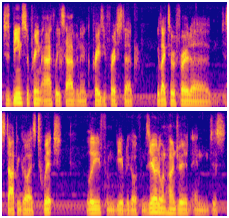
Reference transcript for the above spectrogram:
just being supreme athletes, having a crazy first step we like to refer to stop and go as twitch literally from be able to go from zero to 100 and just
